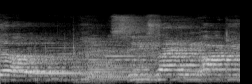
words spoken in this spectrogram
love. It seems like we argue.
